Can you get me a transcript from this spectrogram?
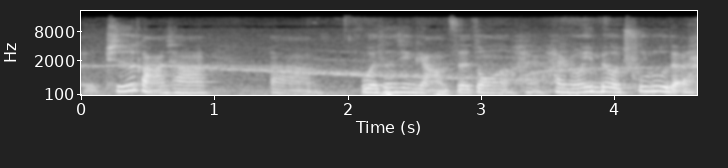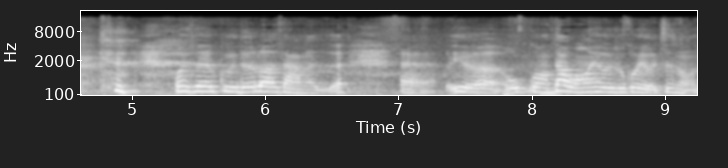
呃譬如讲像，嗯，卫生巾搿样子，这种很很容易没有出路的，或者罐头咯啥么子，呃，有我广大网友如果有这种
